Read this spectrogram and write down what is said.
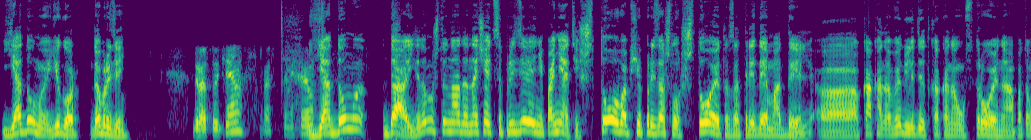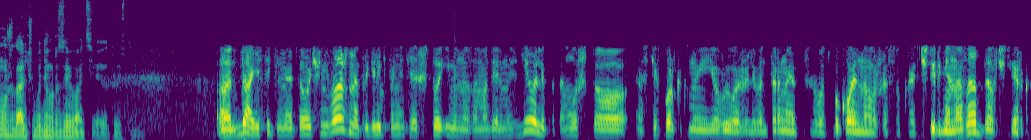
Я думаю, Егор, добрый день. Здравствуйте. Здравствуйте, Михаил. Я думаю, да, я думаю, что надо начать с определения понятий. Что вообще произошло? Что это за 3D-модель? А, как она выглядит, как она устроена, а потом уже дальше будем развивать эту историю. А, да, действительно, это очень важно, определить понятие, что именно за модель мы сделали, потому что с тех пор, как мы ее выложили в интернет, вот буквально уже, сука, 4 дня назад, да, в четверг,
